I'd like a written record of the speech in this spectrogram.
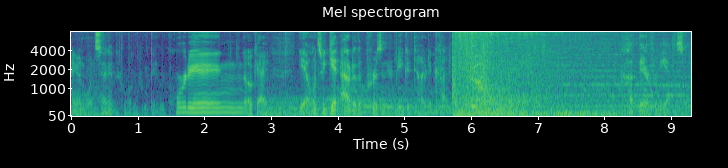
Hang on one second. Have we been recording? Okay. Yeah, once we get out of the prison, it'd be a good time to cut. Cut there for the episode.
